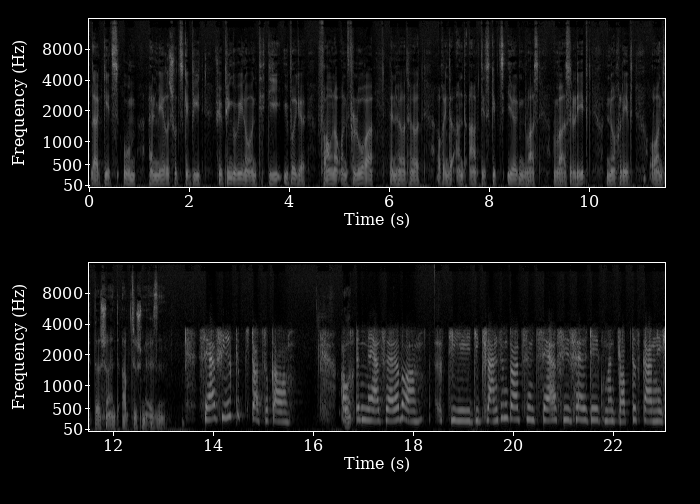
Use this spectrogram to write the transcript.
Da geht es um ein Meeresschutzgebiet für Pinguine und die übrige Fauna und Flora. Denn hört, hört, auch in der Antarktis gibt es irgendwas, was lebt, noch lebt und das scheint abzuschmelzen. Sehr viel gibt es dort sogar. Auch im Meer selber. Die, die Pflanzen dort sind sehr vielfältig. Man glaubt es gar nicht.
